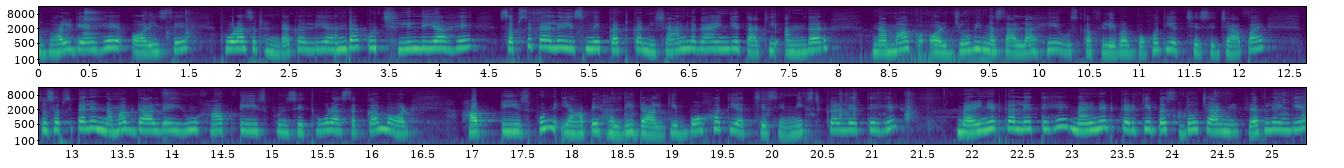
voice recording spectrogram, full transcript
उबल गए हैं और इसे थोड़ा सा ठंडा कर लिया। अंडा को छील लिया है। सबसे पहले इसमें कट का निशान लगाएँगे ताकि अंदर नमक और जो भी मसाला है उसका फ्लेवर बहुत ही अच्छे से जा पाए। तो सबसे पहले नमक डाल रही हूँ हाफ़ टी स्पून से थोड़ा सा कम और हाफ़ टी स्पून यहाँ पे हल्दी डाल के बहुत ही अच्छे से मिक्स कर लेते हैं। मैरिनेट कर लेते हैं। मैरिनेट करके बस दो चार मिनट रख लेंगे।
